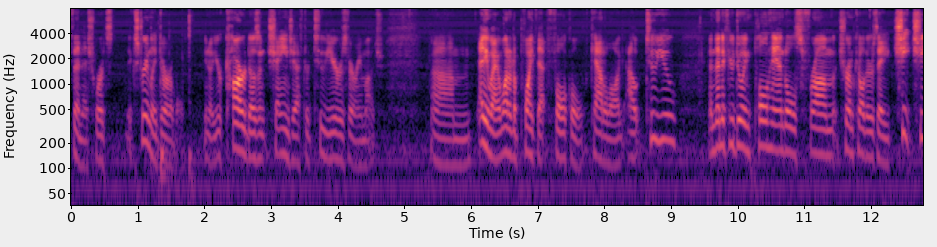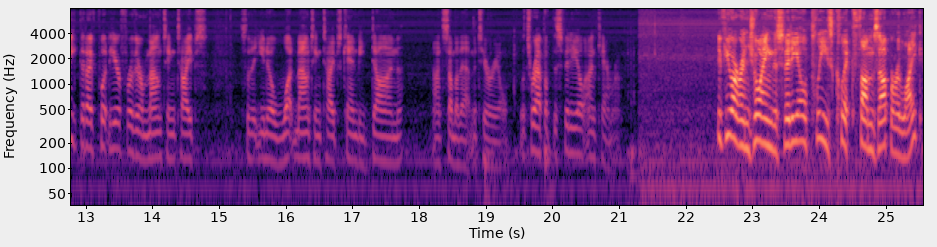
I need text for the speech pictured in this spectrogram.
finish where it's extremely durable you know your car doesn't change after two years very much. Um, anyway, I wanted to point that Focal catalog out to you. And then if you're doing pull handles from Trimco, there's a cheat sheet that I've put here for their mounting types so that you know what mounting types can be done on some of that material. Let's wrap up this video on camera. If you are enjoying this video, please click thumbs up or like,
